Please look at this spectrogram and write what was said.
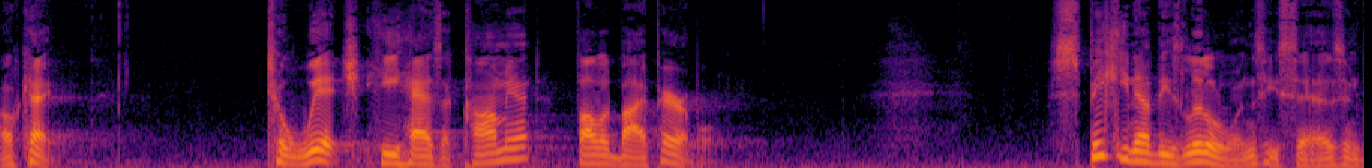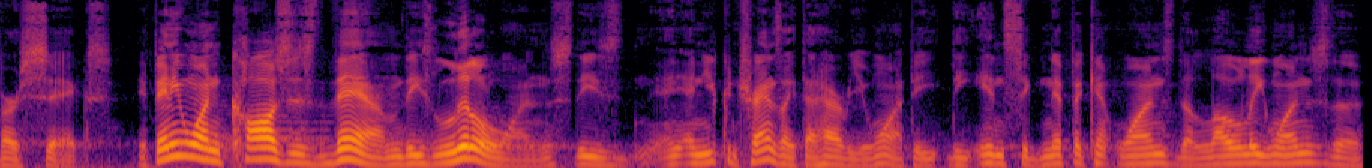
Okay. To which he has a comment followed by a parable. Speaking of these little ones, he says in verse 6 if anyone causes them, these little ones, these, and, and you can translate that however you want, the, the insignificant ones, the lowly ones, the,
